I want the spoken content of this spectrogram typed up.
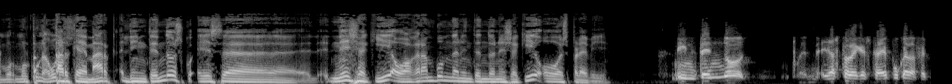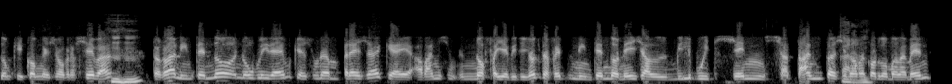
molt, molt coneguts. Per què, Marc? Nintendo és, és, eh, neix aquí, o el gran boom de Nintendo neix aquí, o és previ? Nintendo ja està d'aquesta època, de fet Donkey Kong és obra seva, Mhm. però clar, Nintendo no oblidem que és una empresa que abans no feia videojocs, de fet Nintendo neix al 1870, si no Caram. recordo malament,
